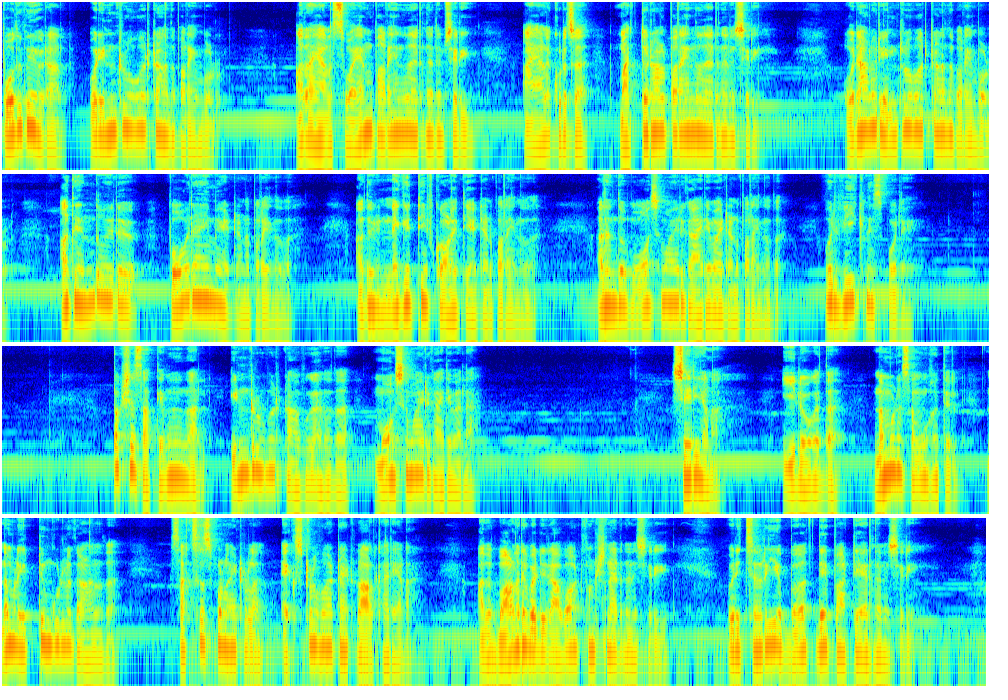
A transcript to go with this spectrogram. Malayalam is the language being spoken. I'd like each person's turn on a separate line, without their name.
പൊതുവെ ഒരാൾ ഒരു ഇൻട്രോവേർട്ടാണെന്ന് പറയുമ്പോൾ അത് അയാൾ സ്വയം പറയുന്നതായിരുന്നാലും ശരി അയാളെക്കുറിച്ച് മറ്റൊരാൾ പറയുന്നതായിരുന്നാലും ശരി. ഒരാൾ ഒരു ഇൻട്രോവേർട്ടാണെന്ന് പറയുമ്പോൾ അതെന്തോ ഒരു പോരായ്മയായിട്ടാണ് പറയുന്നത്. അതൊരു നെഗറ്റീവ് ക്വാളിറ്റി ആയിട്ടാണ് പറയുന്നത്. അതെന്തോ മോശമായൊരു കാര്യമായിട്ടാണ് പറയുന്നത്. ഒരു വീക്ക്നെസ് പോലെ. പക്ഷെ സത്യം എന്നാൽ ഇൻട്രോവേർട്ട് ആവുക എന്നത് മോശമായൊരു കാര്യമല്ല. ശരിയാണ്. ഈ ലോകത്ത് നമ്മുടെ സമൂഹത്തിൽ നമ്മൾ ഏറ്റവും കൂടുതൽ കാണുന്നത് സക്സസ്ഫുൾ ആയിട്ടുള്ള എക്സ്ട്രോവേർട്ടായിട്ടുള്ള ആൾക്കാരെയാണ്. അത് വളരെ വലിയൊരു അവാർഡ് ഫംഗ്ഷൻ ആയിരുന്നാലും ശരി ഒരു ചെറിയ ബർത്ത്ഡേ പാർട്ടി ആയിരുന്നാലും ശരി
